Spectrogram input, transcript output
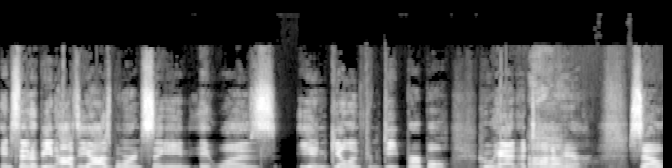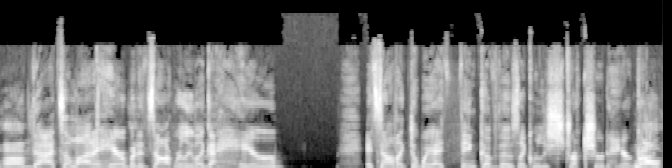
instead of it being Ozzy Osbourne singing, it was Ian Gillan from Deep Purple who had a ton Oh. of hair. So um, That's a lot of hair, but it's not really like a hair. It's not like the way I think of those like really structured haircuts. Well,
